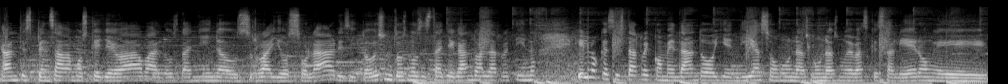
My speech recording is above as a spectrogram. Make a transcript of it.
antes pensábamos que llevaba los dañinos rayos solares y todo eso, entonces nos está llegando a la retina y lo que se está recomendando hoy en día son unas lunas nuevas que salieron eh,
